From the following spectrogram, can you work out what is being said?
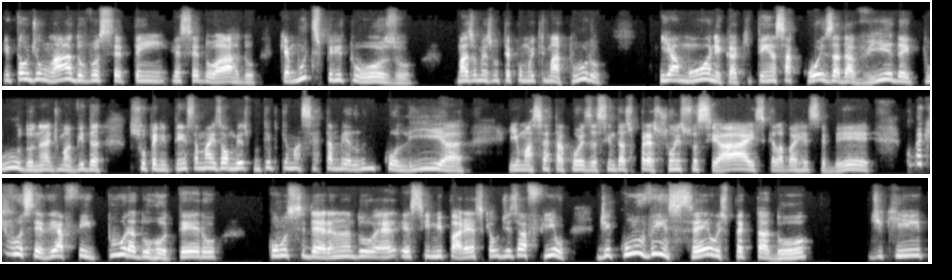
Então, de um lado, você tem esse Eduardo, que é muito espirituoso, mas ao mesmo tempo muito imaturo, e a Mônica, que tem essa coisa da vida e tudo, né, de uma vida super intensa, mas ao mesmo tempo tem uma certa melancolia e uma certa coisa assim das pressões sociais que ela vai receber. Como é que você vê a feitura do roteiro considerando é, esse, me parece que é o desafio de convencer o espectador de que,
